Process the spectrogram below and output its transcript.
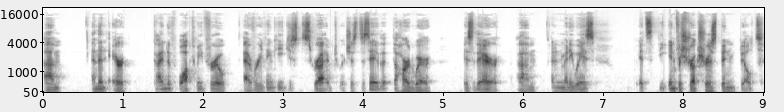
Um, and then Eric kind of walked me through everything he just described, which is to say that the hardware is there. Um, and in many ways, it's the infrastructure has been built.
